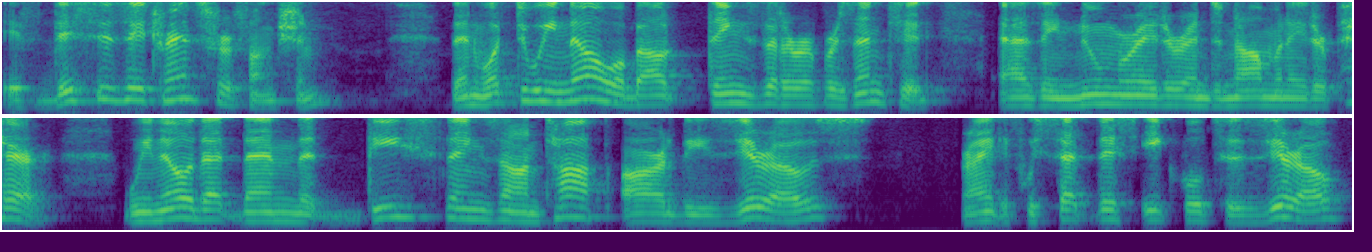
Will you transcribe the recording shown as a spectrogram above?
If this is a transfer function, then what do we know about things that are represented as a numerator and denominator pair? We know that then that these things on top are the zeros, right? If we set this equal to zero,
